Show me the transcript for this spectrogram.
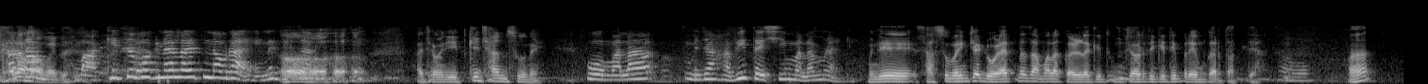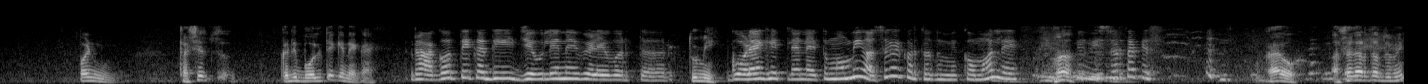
घराबाबत. बाकीचं बघण्याला एक नवरा आहे ना हो, हो. अच्छा म्हणजे इतकी छान सून आहे. हो मला म्हणजे हवी तशी मला मिळाली. म्हणजे सासूबाईंच्या डोळ्यातनच आम्हाला कळलं की तुमच्यावरती किती प्रेम करतात त्या. हा? पण तसेच कधी बोलते की नाही काय? रागवते कधी जेवले नाही वेळेवर तर. तुम्ही? गोळ्या घेतल्या नाही तर मम्मी असं काय करता तुम्ही? कमाल आहे. हा. ते विसरता कस. काय हो? असं करता तुम्ही?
